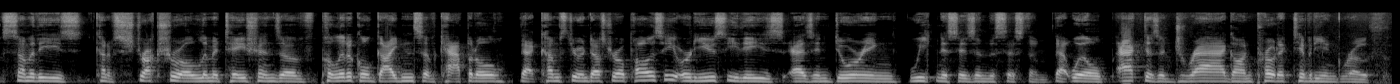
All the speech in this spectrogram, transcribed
some of these kind of structural limitations of political guidance of capital that comes through industrial policy? Or do you see these as enduring weaknesses in the system that will act as a drag on productivity and growth?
